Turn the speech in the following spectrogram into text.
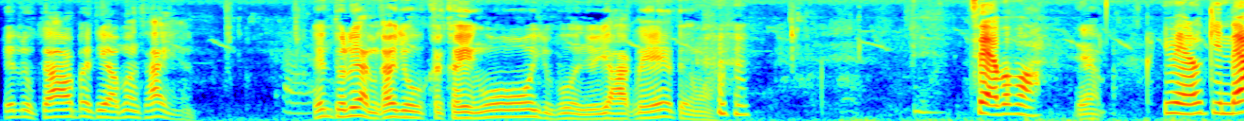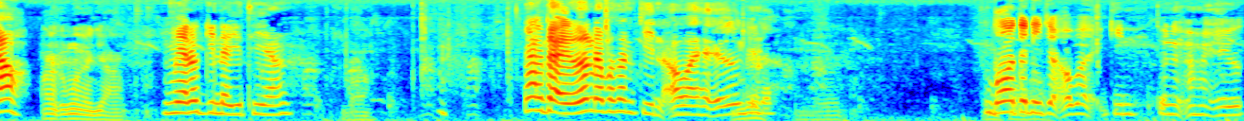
เห็นลูกสาวไปเที่ยวเมืองไทยเห็นทุเรียนเขาอยู่กระเคงโอ้ยอยู่พูนอยู่อยากเลยตัวแซ่บป่ะพ่อเนี่ยอีเมลเรากินแล้วเอาตัวมืออยากอีเมลเรากินได้อยู่เที่ยงบ่ย่างแต่เอิร์กได้พอท่านกินเอาไว้ให้เอิร์กกินเนี่ย เด้อบ่ตัวนี้จะเอาไว้กินตัวนี้เอาให้เอิร์ก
